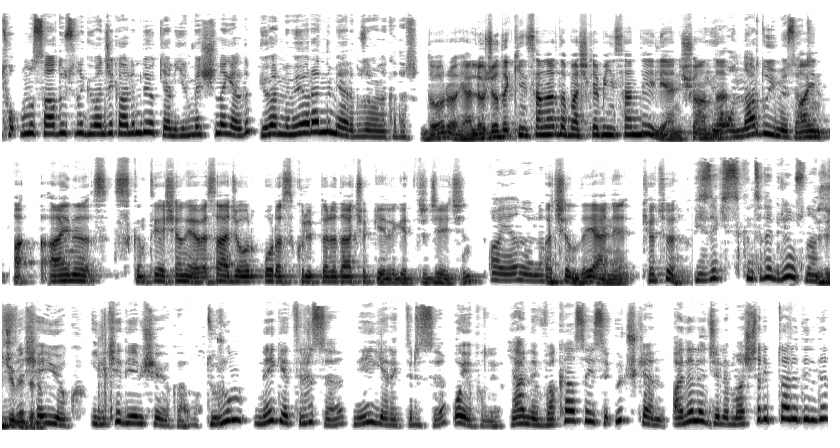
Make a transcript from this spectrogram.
Toplumun sağduyusuna güvenecek halim de yok yani. 25 yaşına geldim. Güvenmemeyi öğrendim yani bu zamana kadar. Doğru. Ya locadaki insanlar da başka bir insan değil yani şu anda. Yo, onlar duymuyor zaten. Aynı, a- aynı sıkıntı yaşanıyor ve sadece or- orası kulüplere daha çok gelir getireceği için Aynen öyle. açıldı yani kötü. Bizdeki sıkıntı ne biliyor musun abi? Üzücü Bizde bir durum. şey yok. İlke diye bir şey yok abi. Durum ne getirirse, neyi gerektirirse o yapılıyor. Yani vaka sayısı 3 iken alelacele maçlar iptal edildi.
